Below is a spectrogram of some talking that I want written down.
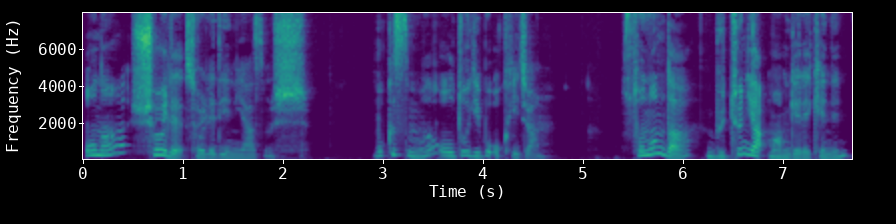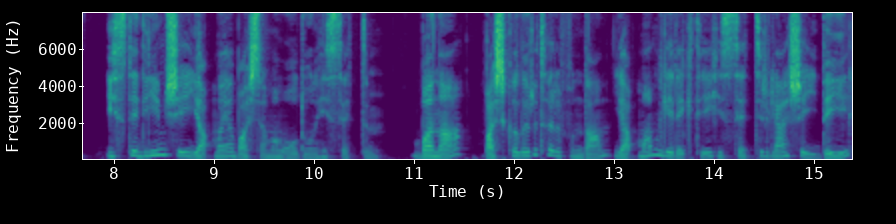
ona şöyle söylediğini yazmış. Bu kısmı olduğu gibi okuyacağım. Sonunda bütün yapmam gerekenin istediğim şeyi yapmaya başlamam olduğunu hissettim. Bana başkaları tarafından yapmam gerektiği hissettirilen şeyi değil,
